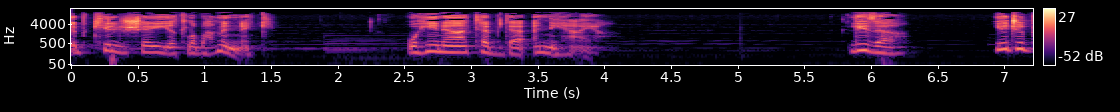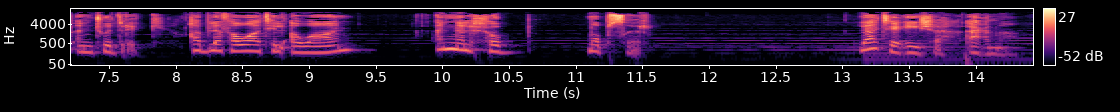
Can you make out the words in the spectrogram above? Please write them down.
بكل شيء يطلبه منك. وهنا تبدأ النهاية. لذا يجب أن تدرك قبل فوات الأوان أن الحب مبصر. لا تعيشه أعمى.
